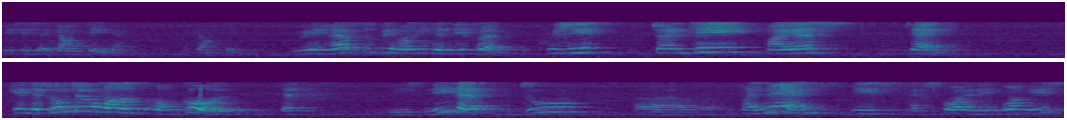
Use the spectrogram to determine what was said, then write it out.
this is accounting. Eh? Accounting. We have to pay only the difference, which is 20 minus 10. Okay, the total worth of gold that is needed to uh, finance this export and import is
